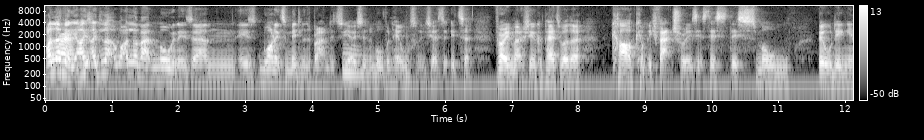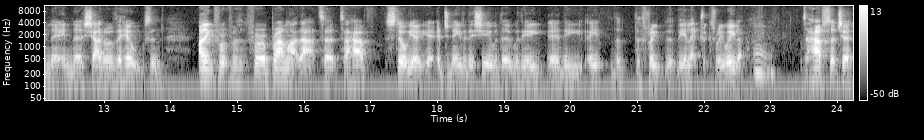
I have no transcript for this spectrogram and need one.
I love it. I, I lo- what I love about Morgan is um, is one, it's a Midlands brand. It's you know it's in the Malvern Hills. It's, it's, it's a very much you know compared to other car company factories. It's this this small building in the in the shadow of the hills, and I think for for, for a brand like that to, to have still you know at Geneva this year with the with the uh, the, uh, the the three the, the electric three wheeler to have such a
